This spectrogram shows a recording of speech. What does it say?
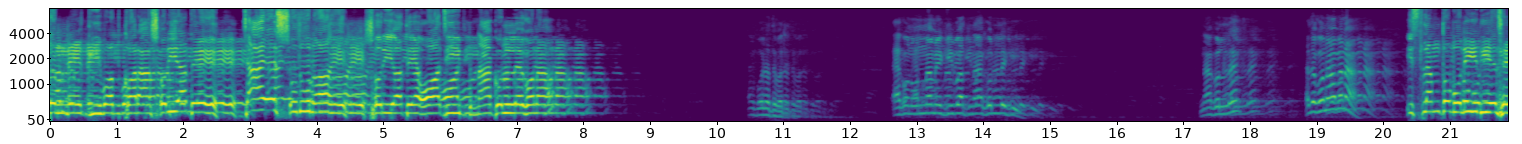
জন্য গীবত করা শরিয়াতে জায়েজ শুধু নয়, শরীয়তে অজীব না করলে গোনা বোঝাতে পারি। এখন ওর গিবাত না করলে কি? না করলে? এত গোনা হবে না। ইসলাম তো বলেই দিয়েছে।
